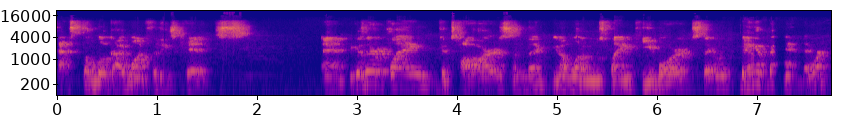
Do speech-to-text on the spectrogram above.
that's the look I want for these kids. And because they were playing guitars and they, you know, one of them was playing keyboards, they were being yep. a band. They weren't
